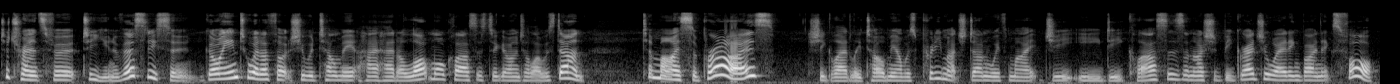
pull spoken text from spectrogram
to transfer to university soon. Going into it, I thought she would tell me I had a lot more classes to go until I was done. To my surprise, she gladly told me I was pretty much done with my GED classes and I should be graduating by next fall.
